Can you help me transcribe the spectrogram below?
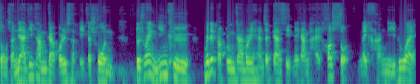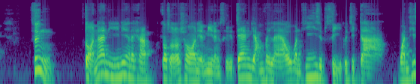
ส่งสัญญาที่ทำกับบริษัทเอกชน โดยเฉพาะอย่างยิ่งคือ ไม่ได้ปรับปรุงการบริหารจัดการสิทธิ์ในการถ่ายทอดสดในครั้งนี้ด้วย ซึ่ง ก่อนหน้านี้เนี่ยนะครับกสทชเนี่ยมีหนังสือแจ้งย้ำไปแล้ว วันที่ 24 พฤศจิกา วันที่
